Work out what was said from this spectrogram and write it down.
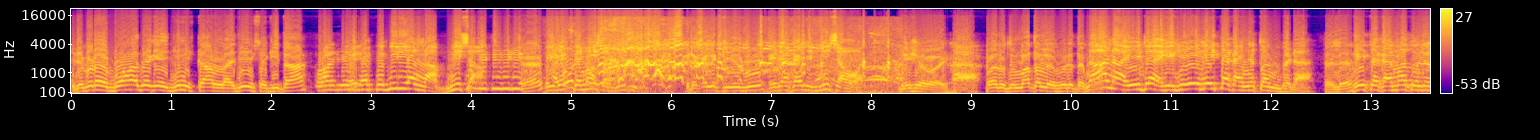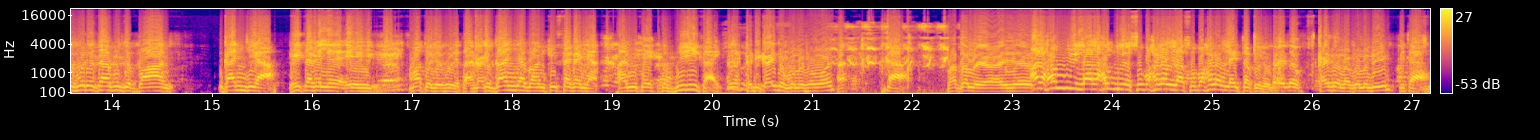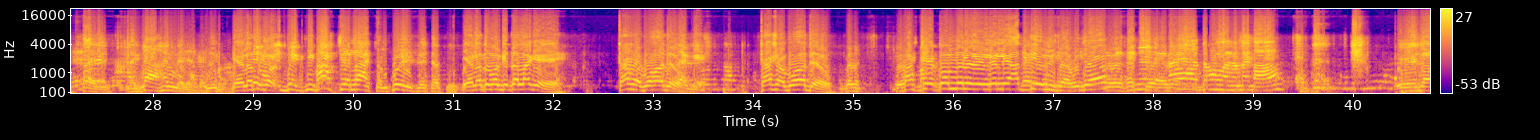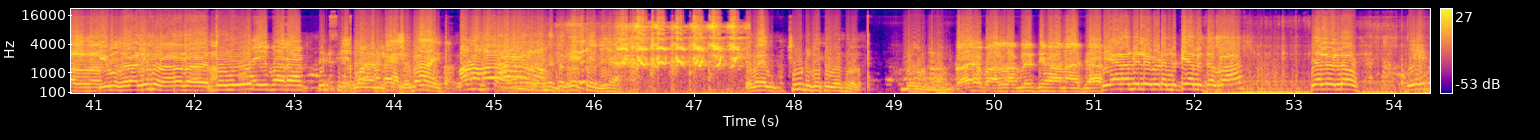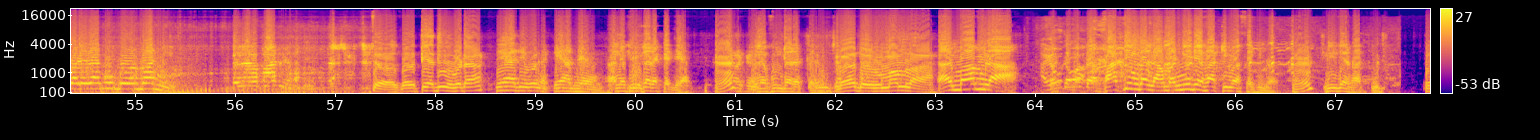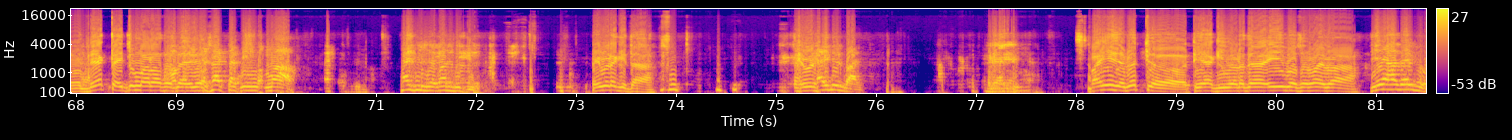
এটা বেটা বহা এই জিনিসটা আনলা জিনিসটা কি তা? এটা বিড়ি আনলাম নিশা। হ্যাঁ? এটা একটা নিশা বিড়ি। এটা খাইলে কি হইব? এটা খাইলে নিশা হয়। নিশা হ্যাঁ। কত তুমি মাতালে ঘুরে থাকো। না না এটা হে হে টাকাই না তো আমি বেটা তাহলে? এই টাকায় ঘুরে তা বুঝছ বাং গাঞ্জিয়া এই টাকাইলে এই মাতলে ঘুরে তা আমি গাঞ্জা বাং কি টাকাই না আমি তো একটা বিড়ি খাই। এটি খাইছো কোনো সময়? তা। মাতালে আলহামদুলিল্লাহ আলহামদুলিল্লাহ সুবহানাল্লাহ সুবহানাল্লাহ এটা কইলো। খাইছো না কোনোদিন? এটা। যা আলহামদুলিল্লাহ এলা তোমার দেখ দেখ আসছে না তুমি কই এটা এলা তোমার কিতা লাগে? টাকা বহা দেও। টাকা বহা দেও। ফার্স্ট ইয়ার কম দিনের গেলে আত্মীয় ভিসা বুঝছ? এই বছর আনিছো না না, তুমি ভাই। ভাই ছুট কত বছর? ভালো লাগলে দেখা না যা টিয়া না দিলে বেটা টিয়া লইতে পা টিয়া লইলো হ্যাঁ? মামলা। মামলা। ফাকিম গেল আমার নিজের ফাকিম আছে কিনা? হ্যাঁ? নিজের ফাকিম। তোমার আছে তাই মাপ। এই বেটা কিতা এই বাদ। ভাই যাবে তো টিয়া কি বেটা দে- এই বছর ভাইবা দেয়া দেখব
